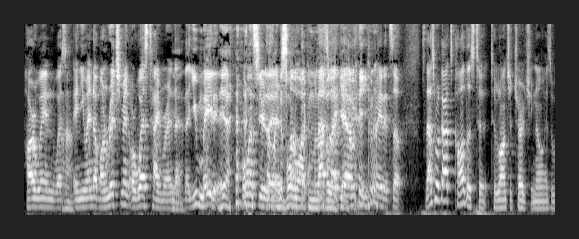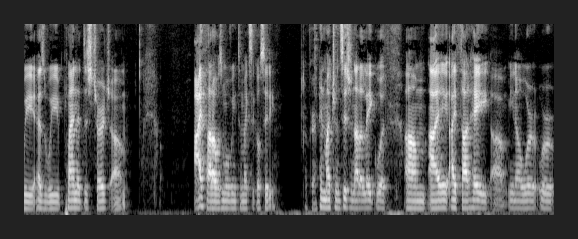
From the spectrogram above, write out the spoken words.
Harwin, West, Uh-huh. and you end up on Richmond or Westheimer, and Yeah. that, that you made it Yeah. once you're That's there. like the boardwalk in That's like yeah, yeah. I mean, you made it. So, so that's where God's called us to to launch a church. You know, as we as we planted this church, um, I thought I was moving to Mexico City Okay. in my transition out of Lakewood, um, I I thought, hey, um, you know, we're we're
